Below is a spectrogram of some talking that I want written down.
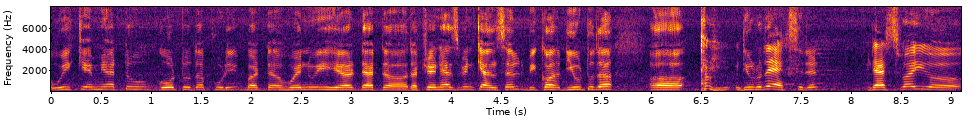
we came here to go to the Puri, but uh, when we hear that uh, the train has been cancelled because due to the uh, due to the accident, that's why uh,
